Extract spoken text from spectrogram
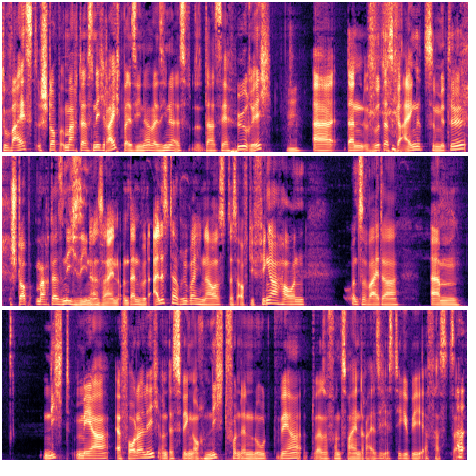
du weißt, stopp, mach das nicht, reicht bei Sina, weil Sina ist da sehr hörig. Hm. Äh, dann wird das geeignete Mittel, stopp, mach das nicht Sina sein. Und dann wird alles darüber hinaus, das auf die Finger hauen und so weiter, ähm, nicht mehr erforderlich und deswegen auch nicht von der Notwehr, also von 32 StGB erfasst sein. Aber,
